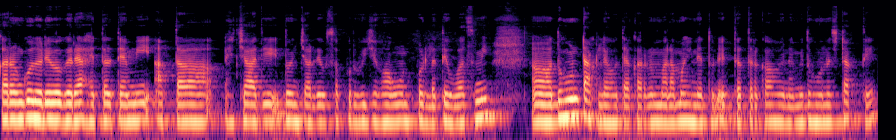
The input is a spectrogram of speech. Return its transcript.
कारण गोदडी वगैरे आहेत तर त्या मी आत्ता ह्याच्या आधी दोन चार दिवसापूर्वी जेव्हा ऊन पडलं तेव्हाच मी धुवून टाकल्या होत्या. कारण मला महिन्यातून एकदा तर का होईना मी धुवूनच टाकते.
